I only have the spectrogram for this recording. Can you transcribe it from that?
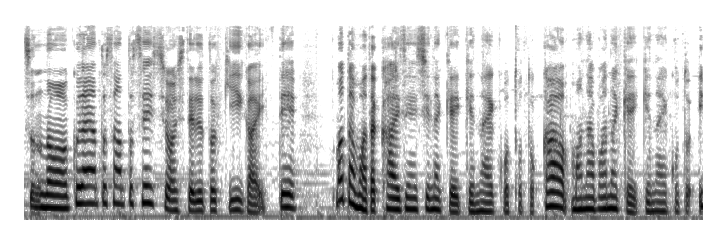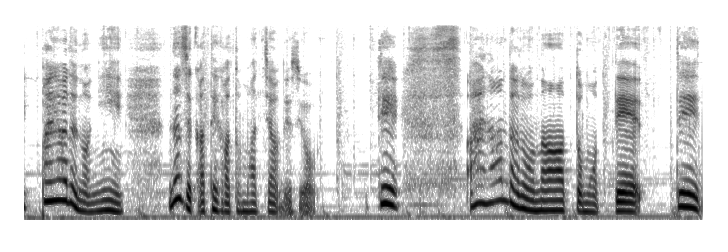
そのクライアントさんとセッションしてる時以外ってまだまだ改善しなきゃいけないこととか学ばなきゃいけないこといっぱいあるのになぜか手が止まっちゃうんですよ。であれなんだろうなと思ってで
